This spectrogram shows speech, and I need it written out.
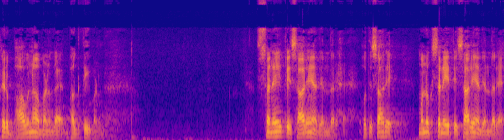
ਫਿਰ ਭਾਵਨਾ ਬਣਦਾ ਹੈ, ਭਗਤੀ ਬਣਦਾ ਹੈ। ਸਨੇਹ ਤੇ ਸਾਰਿਆਂ ਦੇ ਅੰਦਰ ਹੈ, ਉਹ ਤੇ ਸਾਰੇ ਮਨੁੱਖ ਸਨੇਹ ਤੇ ਸਾਰਿਆਂ ਦੇ ਅੰਦਰ ਹੈ।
